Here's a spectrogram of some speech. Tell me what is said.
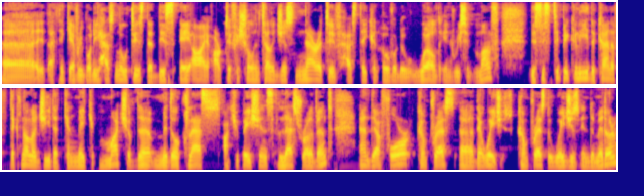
uh, I think everybody has noticed that this AI, artificial intelligence narrative has taken over the world in recent months. This is typically the kind of technology that can make much of the middle class occupations less relevant and therefore therefore compress uh, their wages, compress the wages in the middle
